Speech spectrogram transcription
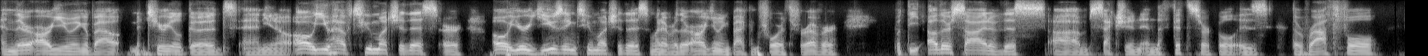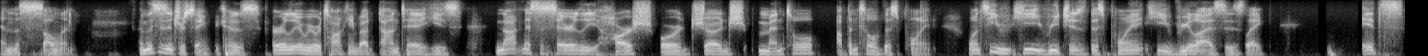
and they're arguing about material goods and you know oh you have too much of this or oh you're using too much of this and whatever. They're arguing back and forth forever but the other side of this um, section in the fifth circle is the wrathful and the sullen. And this is interesting because earlier we were talking about dante. He's not necessarily harsh or judgmental up until this point. Once he he reaches this point he realizes like it's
